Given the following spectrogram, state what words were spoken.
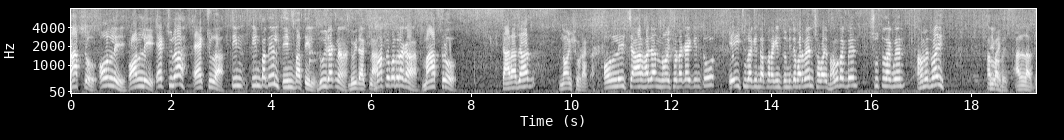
মাত্র। অনলি অনলি এক চুলা? এক চুলা। তিন তিন পাতিল? তিন পাতিল। দুই ডাকনা দুই ডাকনা মাত্র কত টাকা? মাত্র চার হাজার নয়শো টাকা। অনলি চার হাজার নয়শো টাকায় কিন্তু এই চুলা কিন্তু আপনারা কিন্তু নিতে পারবেন। সবাই ভালো থাকবেন সুস্থ থাকবেন। আহমেদ ভাই আল্লাহ হাফেজ। আল্লাহ হাফেজ।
